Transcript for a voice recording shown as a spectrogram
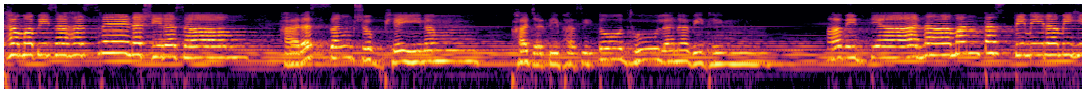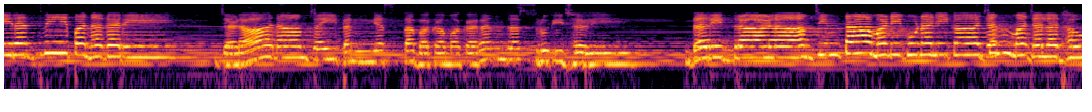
कथमपि सहस्रेण शिरसा हरः संक्षुभ्यैनम्। भजति भसितो धूलनविधिम्। अविद्यानामन्तस्तिमिरमिहिरद्वीपनगरे जडानाम् चैतन्यस्तबकमकरन्दश्रुतिझरी दरिद्राणाम् चिन्तामणिगुणनिका जन्म जलधौ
